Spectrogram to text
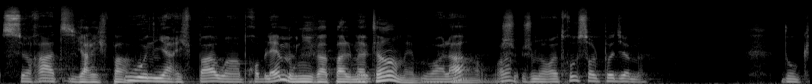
se rate n'y arrive pas. ou on n'y arrive pas ou a un problème, On n'y va pas le matin, même. voilà. Je, je me retrouve sur le podium. Donc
